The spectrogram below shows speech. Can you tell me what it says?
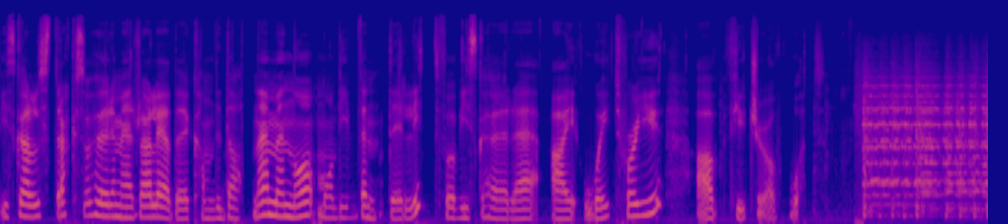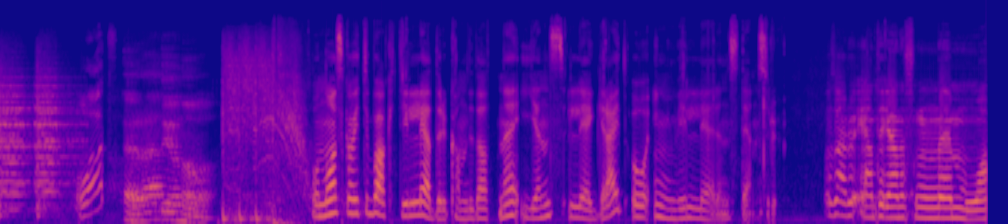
Vi skal straks få høre mer fra lederkandidatene, men nå må de vente litt, for vi skal høre I Wait For You av Future of What. Radio nå. Og nå skal vi tilbake til lederkandidatene Jens Legereid og Ingvild Leren Stensrud. Og så er det jo én ting jeg nesten eh, må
